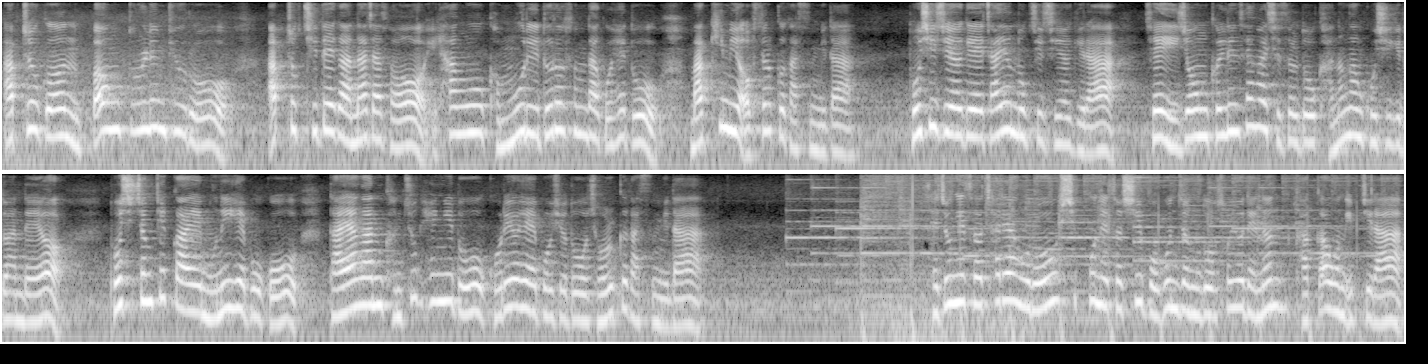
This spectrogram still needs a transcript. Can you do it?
앞쪽은 뻥 뚫린 뷰로 앞쪽 지대가 낮아서 향후 건물이 들어선다고 해도 막힘이 없을 것 같습니다. 도시 지역의 자연 녹지 지역이라 제2종 근린 생활 시설도 가능한 곳이기도 한데요. 도시정책과에 문의해보고 다양한 건축 행위도 고려해 보셔도 좋을 것 같습니다. 세종에서 차량으로 10분에서 15분 정도 소요되는 가까운 입지라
